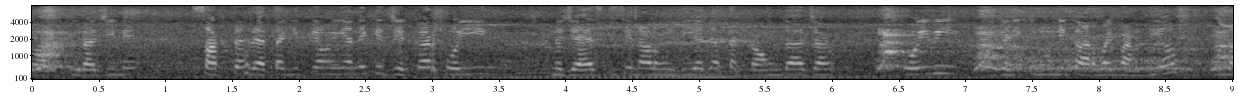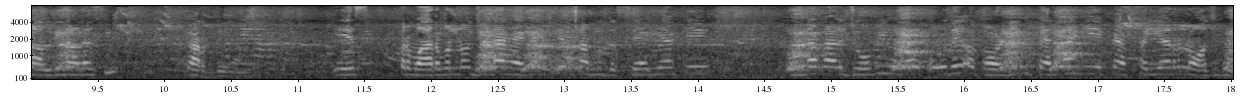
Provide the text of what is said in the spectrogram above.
ਗੌਰਪੁਰਾ ਜੀ ਨੇ ਸਖਤ ਹਦਾਇਤਾਂ ਕੀਤੀਆਂ ਹੋਈਆਂ ਨੇ ਕਿ ਜੇਕਰ ਕੋਈ ਨਜਾਇਜ਼ ਕਿਸੇ ਨਾਲ ਹੁੰਦੀ ਹੈ ਜਾਂ ਧੱਕਾ ਹੁੰਦਾ ਜਾਂ ਕੋਈ ਵੀ ਜਿਹੜੀ ਕਾਨੂੰਨੀ ਕਾਰਵਾਈ ਬਣਦੀ ਆ, ਉਹ ਨਾਲ ਦੀ ਨਾਲ ਅਸੀਂ ਕਰਦੇ ਹਾਂ ਇਸ ਪਰਿਵਾਰ ਵੱਲੋਂ ਜਿਹੜਾ ਹੈਗਾ ਕਿ ਸਾਨੂੰ ਦੱਸਿਆ ਗਿਆ ਕਿ ਉਹਨਾਂ ਨਾਲ ਜੋ ਵੀ ਹੋਇਆ, ਉਹਦੇ ਅਕੋਰਡਿੰਗ ਪਹਿਲਾਂ ਹੀ ਇੱਕ ਐਫ ਆਈ ਆਰ ਲੌਜ ਹੋ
